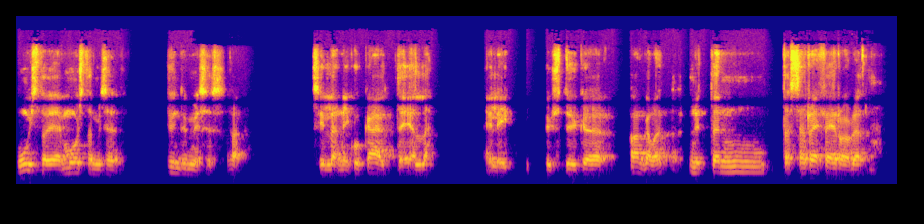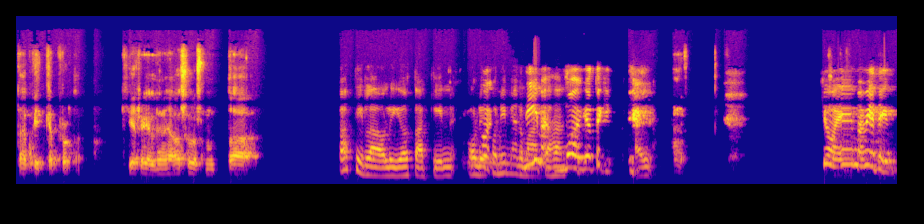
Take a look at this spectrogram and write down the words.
muistojen muistamisen syntymisessä sillä niin kuin käyttäjällä. Eli pystyykö hankala nyt tässä referoida tämä pitkä kirjallinen osuus, mutta... Katilla oli jotakin, oliko nimenomaan niin, tähän... Mä, mä jotenkin... Joo, ei mä mietin,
